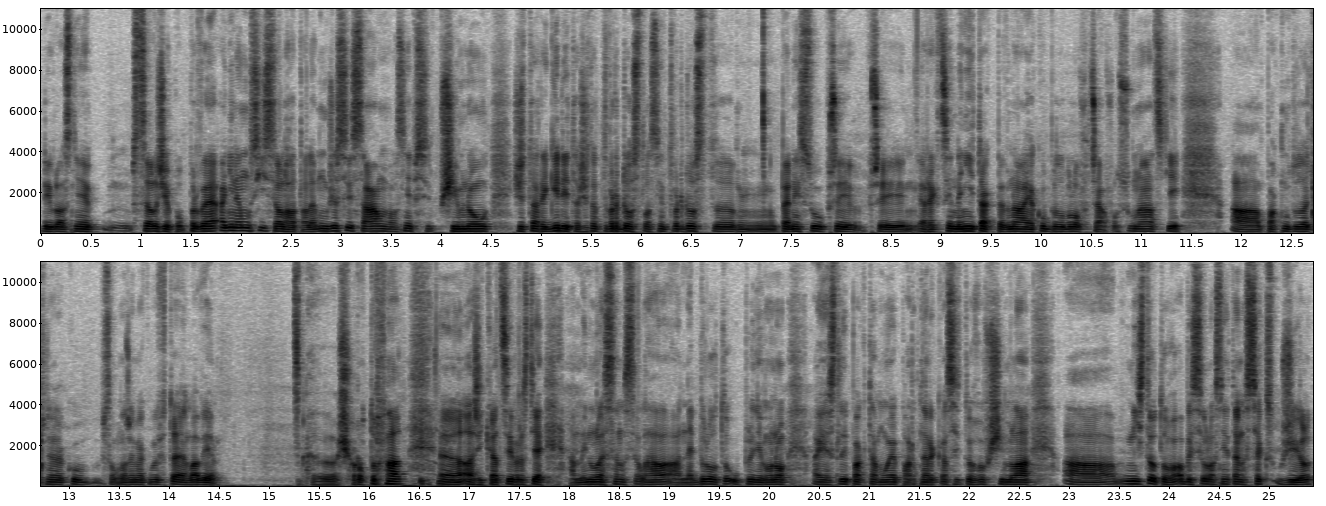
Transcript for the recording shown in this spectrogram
kdy vlastně selže poprvé, ani nemusí selhat, ale může si sám vlastně všimnout, že ta rigidita, že ta tvrdost, vlastně tvrdost mm, penisu při, při erekci není tak pevná, jako bylo, bylo třeba v 18 a pak mu to začne jako, samozřejmě jako v té hlavě šrotovat a říkat si prostě a minule jsem selhal a nebylo to úplně ono a jestli pak ta moje partnerka si toho všimla a místo toho, aby si vlastně ten sex užil,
